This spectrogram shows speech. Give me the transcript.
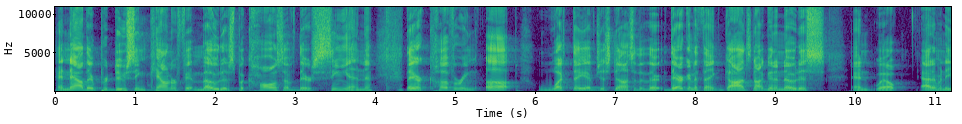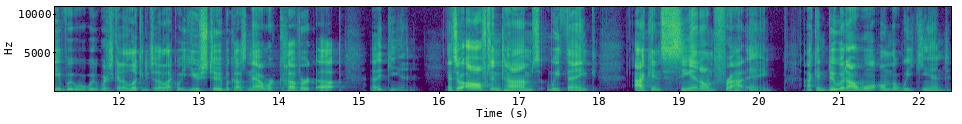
and now they're producing counterfeit motives because of their sin. They are covering up what they have just done so that they're, they're going to think God's not going to notice. And, well, Adam and Eve, we, we, we're just going to look at each other like we used to because now we're covered up again. And so oftentimes we think, I can sin on Friday, I can do what I want on the weekend,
